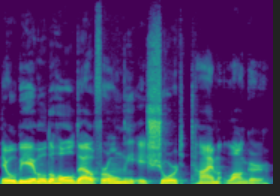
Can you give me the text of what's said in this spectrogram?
They will be able to hold out for only a short time longer.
